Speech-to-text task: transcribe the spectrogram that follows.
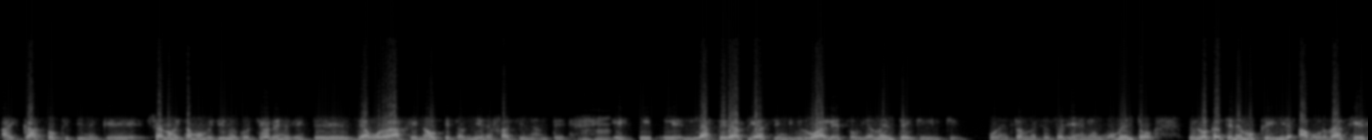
hay casos que tienen que, ya nos estamos metiendo en cuestiones este, de abordaje, ¿no? Que también es fascinante. este, las terapias individuales, obviamente, que, que pueden ser necesarias en algún momento, pero acá tenemos que ir a abordajes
